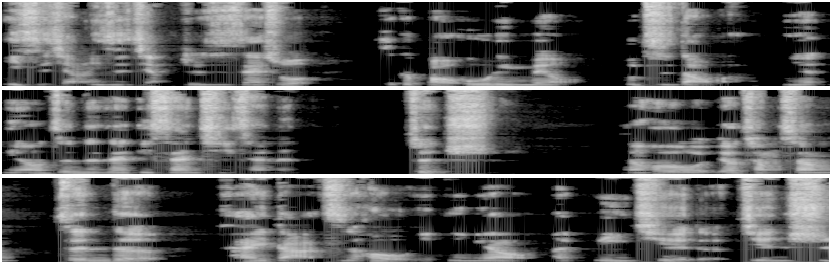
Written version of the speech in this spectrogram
一直讲一直讲，就是在说这个保护力没有不知道嘛，你你要真的在第三期才能。证实，然后要厂商真的开打之后，一定要很密切的监视，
